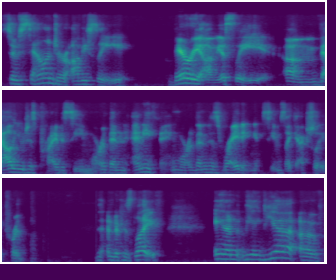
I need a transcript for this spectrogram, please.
So Salinger obviously, very obviously, um, valued his privacy more than anything, more than his writing, it seems like actually toward the end of his life. And the idea of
